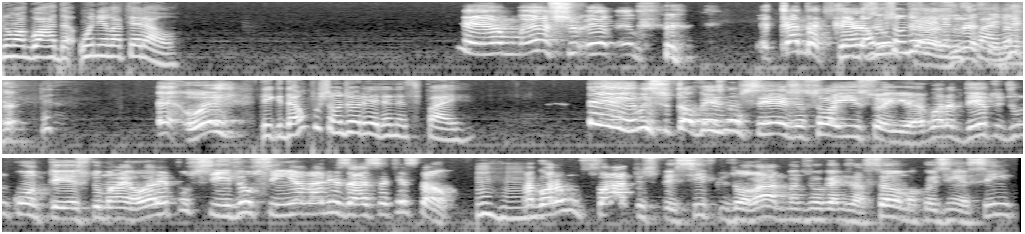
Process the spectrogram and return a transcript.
para uma guarda unilateral. É, acho. É, é, é cada caso. Tem que dar um puxão é um de orelha nesse né, pai, né? É, oi? Tem que dar um puxão de orelha nesse pai. Isso talvez não seja só isso aí. Agora, dentro de um contexto maior, é possível sim analisar essa questão. Uhum. Agora, um fato específico, isolado, uma desorganização, uma coisinha assim,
